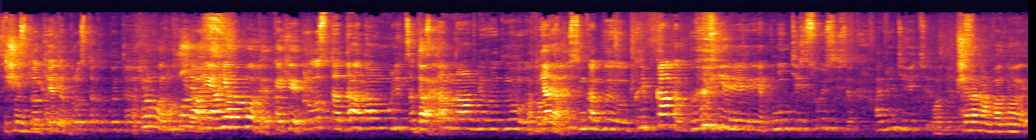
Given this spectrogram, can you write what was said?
Священники Востоке это просто какой-то... А те вот, ну, ходят, они, они работают. Какие? Просто, да, на улицах Да. останавливают. Ну, Потом я, допустим, как бы крепка, как бы вере, я не интересуюсь. А люди ведь... Вот вчера нам в, одной,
